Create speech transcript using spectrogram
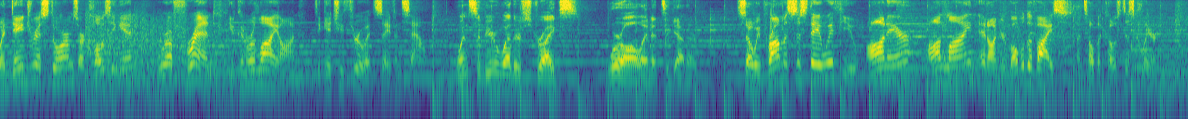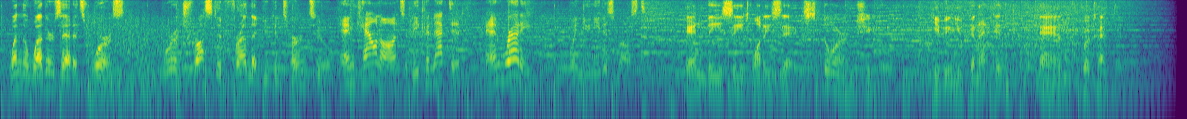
When dangerous storms are closing in, we're a friend you can rely on to get you through it safe and sound. When severe weather strikes, we're all in it together. So we promise to stay with you on air, online, and on your mobile device until the coast is clear. When the weather's at its worst, we're a trusted friend that you can turn to. And count on to be connected and ready when you need us most. NBC 26 Storm Shield, keeping you connected and protected.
